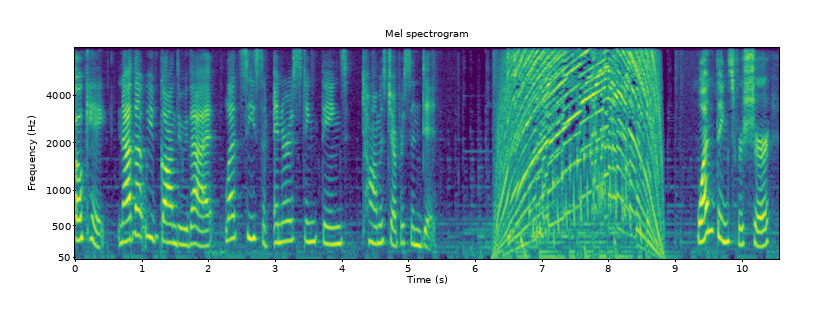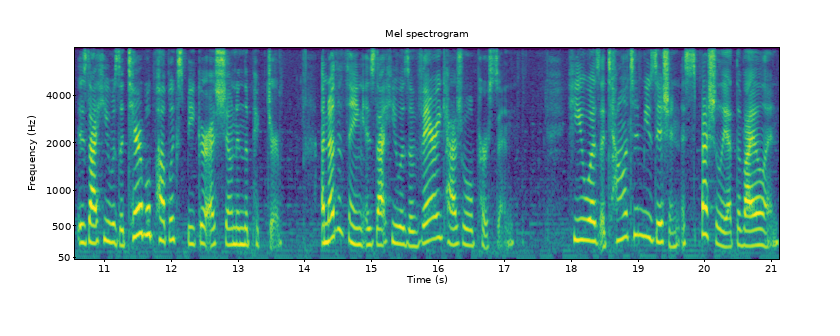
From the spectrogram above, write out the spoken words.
Okay, now that we've gone through that, let's see some interesting things Thomas Jefferson did. One thing's for sure is that he was a terrible public speaker as shown in the picture. Another thing is that he was a very casual person. He was a talented musician, especially at the violin.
